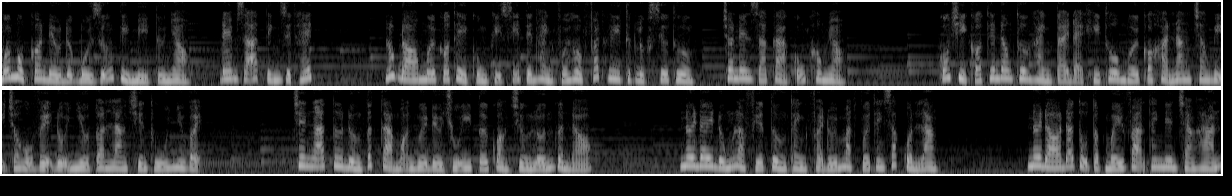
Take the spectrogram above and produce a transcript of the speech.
Mỗi một con đều được bồi dưỡng tỉ mỉ từ nhỏ, đem dã tính diệt hết. Lúc đó mới có thể cùng kỵ sĩ tiến hành phối hợp phát huy thực lực siêu thường, cho nên giá cả cũng không nhỏ. Cũng chỉ có Thiên Đông Thương Hành tài đại khí thô mới có khả năng trang bị cho hộ vệ đội nhiều toan lang chiến thú như vậy. Trên ngã tư đường tất cả mọi người đều chú ý tới quảng trường lớn gần đó. Nơi đây đúng là phía tường thành phải đối mặt với thanh sắc quần lang. Nơi đó đã tụ tập mấy vạn thanh niên tráng hán,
